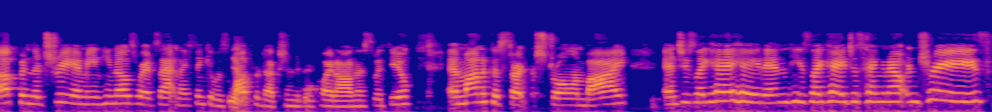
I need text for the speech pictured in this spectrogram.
up in the tree. I mean, he knows where it's at, and I think it was Yeah. all production, to be quite honest with you. And Monica starts strolling by, and she's like, "Hey, Hayden." He's like, "Hey, just hanging out in trees."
